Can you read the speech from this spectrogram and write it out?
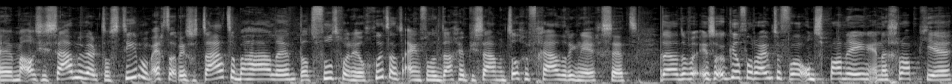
Uh, maar als je samenwerkt als team om echt dat resultaat te behalen, dat voelt gewoon heel goed. Aan het eind van de dag heb je samen toch een vergadering neergezet. Daardoor is ook heel veel ruimte voor ontspanning en een grapje.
